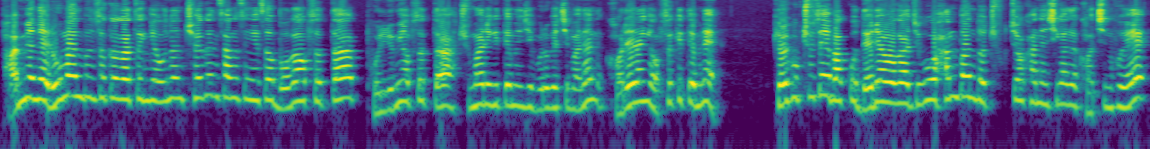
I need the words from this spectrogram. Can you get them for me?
반면에 로만 분석가 같은 경우는 최근 상승에서 뭐가 없었다, 볼륨이 없었다, 주말이기 때문인지 모르겠지만은 거래량이 없었기 때문에 결국 추세에 받고 내려와 가지고 한 번 더 축적하는 시간을 거친 후에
